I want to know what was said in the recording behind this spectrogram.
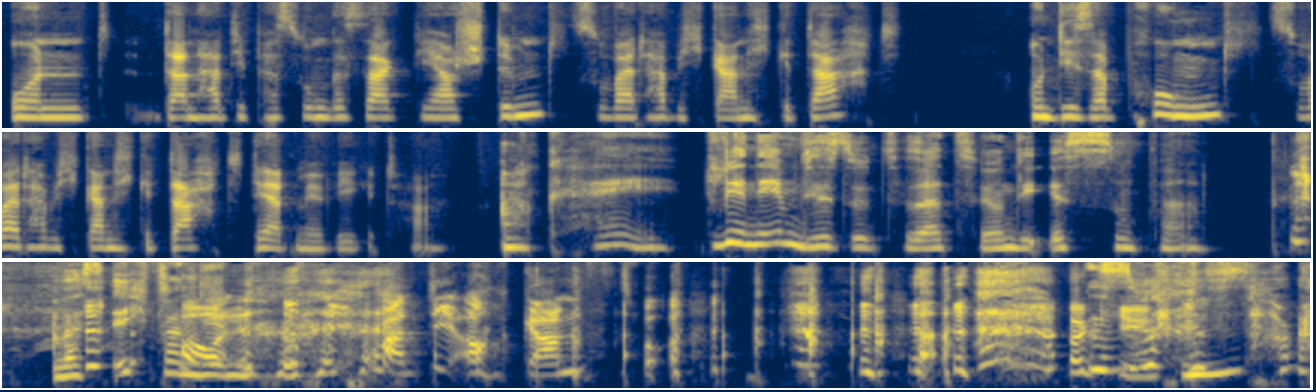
Und dann hat die Person gesagt, ja, stimmt, soweit habe ich gar nicht gedacht. Und dieser Punkt, soweit habe ich gar nicht gedacht, der hat mir wehgetan. Okay. Wir nehmen diese Situation, die ist super. Was ich von toll. ich fand die auch ganz toll. okay. Sorry.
